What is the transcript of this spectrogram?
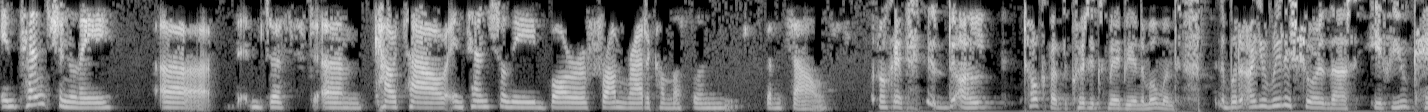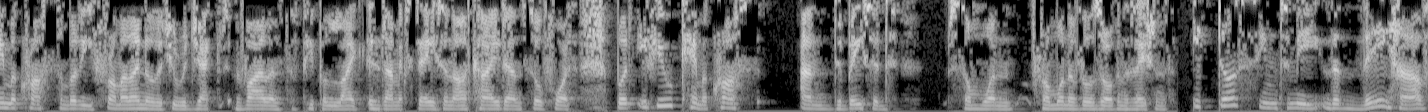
intentionally uh, just um, kowtow, intentionally borrow from radical Muslims themselves. Okay, I'll talk about the critics maybe in a moment, but are you really sure that if you came across somebody from, and I know that you reject the violence of people like Islamic State and Al Qaeda and so forth, but if you came across and debated someone from one of those organizations, it does seem to me that they have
